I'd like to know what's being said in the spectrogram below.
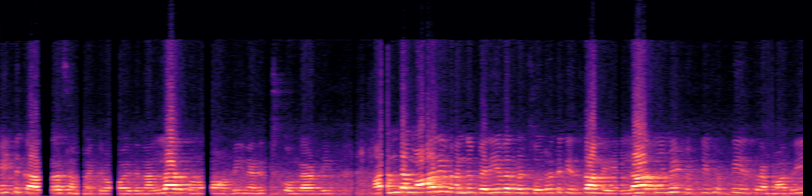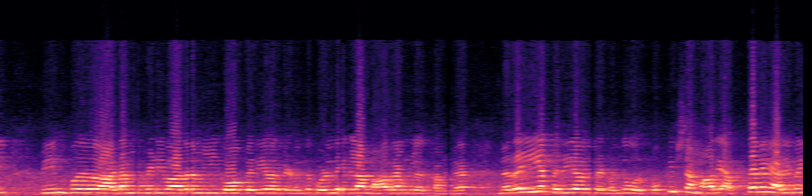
வீட்டுக்காக சமைக்கிறோம். இது நல்லா இருக்கணும் அப்படின்னு நினைச்சுக்கோங்க. அப்படின்னு. அந்த மாதிரி வந்து பெரியவர்கள் சொல்றதுக்கு இருக்காங்க. எல்லாத்துலயுமே 50 50 இருக்கிற மாதிரி வீம்பு அடம் பிடிவாதம் ஈகோ பெரியவர்கள் வந்து குழந்தைகளா மாறுறவங்களும் இருக்காங்க. நிறைய பெரியவர்கள் வந்து ஒரு பொக்கிஷம் மாதிரி அத்தனை அறிவை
